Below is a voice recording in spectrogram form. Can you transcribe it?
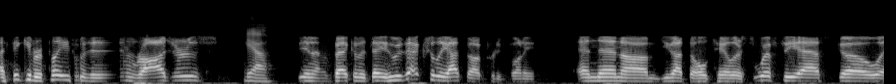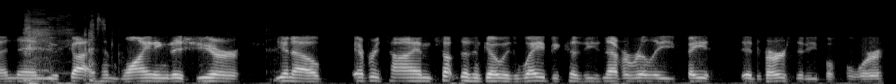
I think he replaced with Aaron Rodgers, Yeah. you know, back in the day, who was actually I thought pretty funny. And then um, you got the whole Taylor Swift fiasco, and then you've got him whining this year. You know, every time something doesn't go his way because he's never really faced adversity before.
